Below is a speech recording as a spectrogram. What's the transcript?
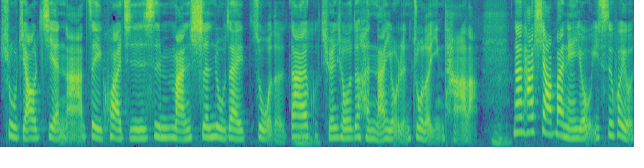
塑胶件啊这一块其实是蛮深入在做的，大概全球都很难有人做得赢它啦。那它下半年有一次会有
